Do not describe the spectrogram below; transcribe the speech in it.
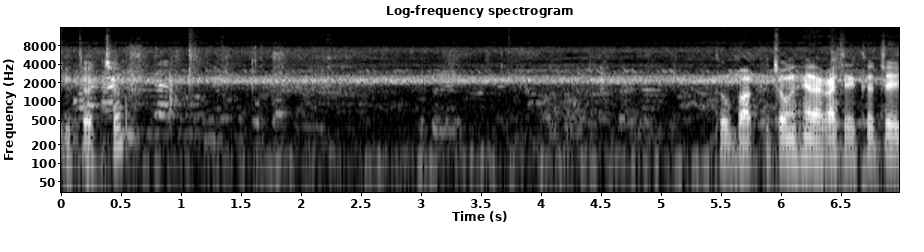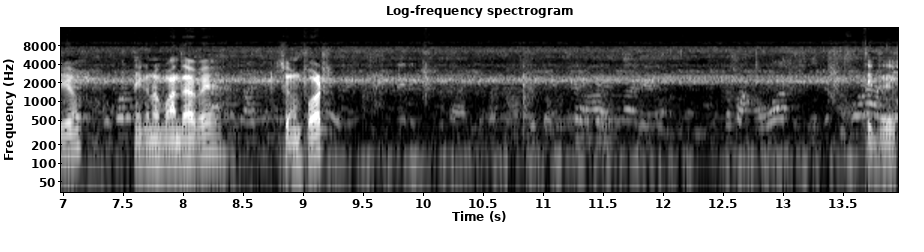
দেখতে পাচ্ছ? তো বাকি চং এখানে রাখা আছে, দেখতে পাচ্ছ এই যে, এখানে বাঁধা হবে চং পর। ত্রিদেব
